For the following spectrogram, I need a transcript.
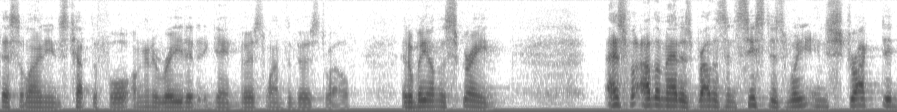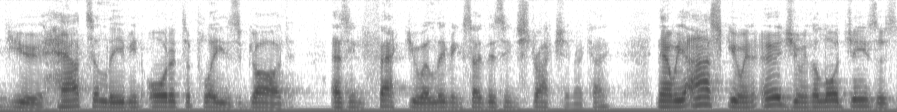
Thessalonians chapter 4. I'm going to read it again, verse 1 to verse 12. It'll be on the screen. As for other matters, brothers and sisters, we instructed you how to live in order to please God, as in fact you are living. So there's instruction, okay? Now we ask you and urge you in the Lord Jesus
